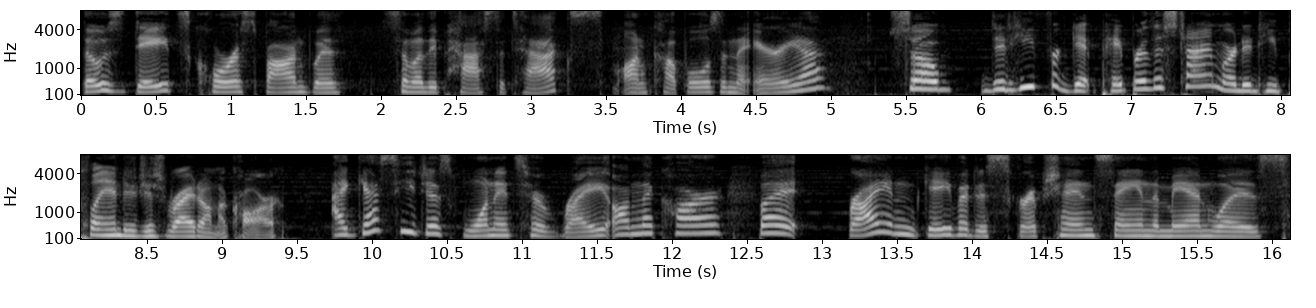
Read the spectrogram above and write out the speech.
those dates correspond with some of the past attacks on couples in the area. So, did he forget paper this time or did he plan to just write on a car? I guess he just wanted to write on the car, but Bryan gave a description saying the man was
